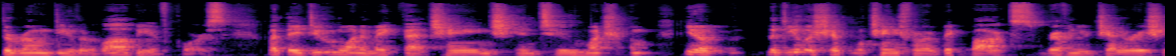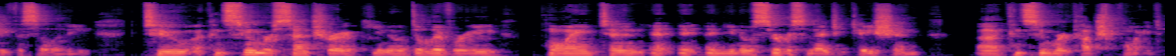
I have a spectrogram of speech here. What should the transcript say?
their own dealer lobby, of course. But they do want to make that change into much, um, you know, the dealership will change from a big box revenue generation facility to a consumer centric, you know, delivery point and, and, and, you know, service and education uh, consumer touch point.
